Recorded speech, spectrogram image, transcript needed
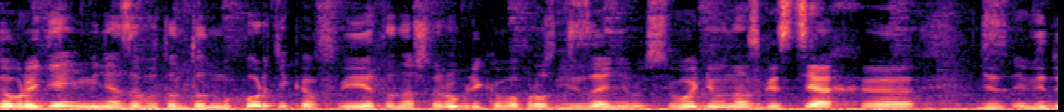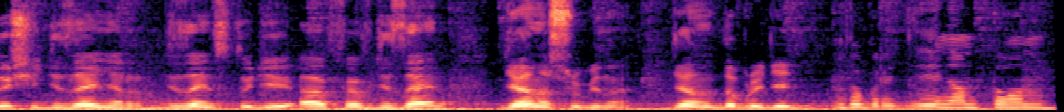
Добрый день, меня зовут Антон Мухортиков, и это наша рубрика «Вопрос к дизайнеру». Сегодня у нас в гостях э, ведущий дизайнер дизайн-студии AFF Design Диана Шубина. Диана, добрый день. Добрый день, Антон.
